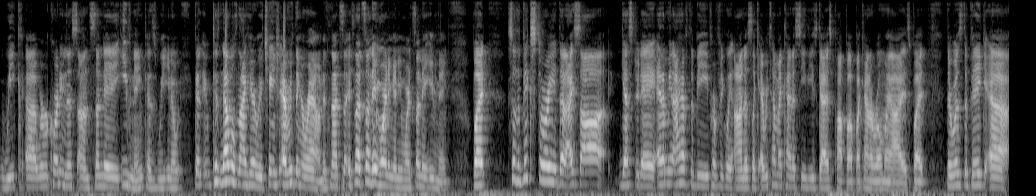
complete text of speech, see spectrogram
week, uh, we're recording this on Sunday evening because we, you know, because Neville's not here. We've changed everything around. It's not it's not Sunday morning anymore. It's Sunday evening. But so the big story that I saw yesterday, and I mean, I have to be perfectly honest. Like every time I kind of see these guys pop up, I kind of roll my eyes. But there was the big, uh,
